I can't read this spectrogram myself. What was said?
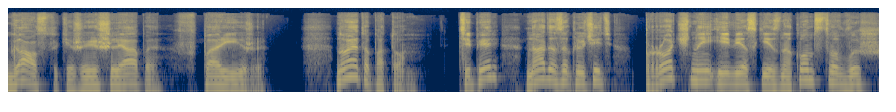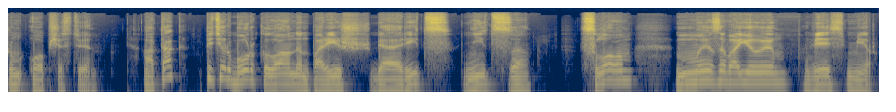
галстуки же и шляпы в Париже. Но это потом. Теперь надо заключить прочные и веские знакомства в высшем обществе. А так Петербург, Лондон, Париж, Биориц, Ницца. Словом, мы завоюем весь мир.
